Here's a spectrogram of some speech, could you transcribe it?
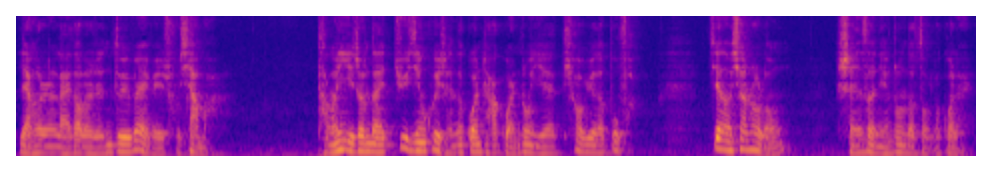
两个人来到了人堆外围处下马。唐毅正在聚精会神地观察管仲爷跳跃的步伐，见到项少龙，神色凝重地走了过来，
